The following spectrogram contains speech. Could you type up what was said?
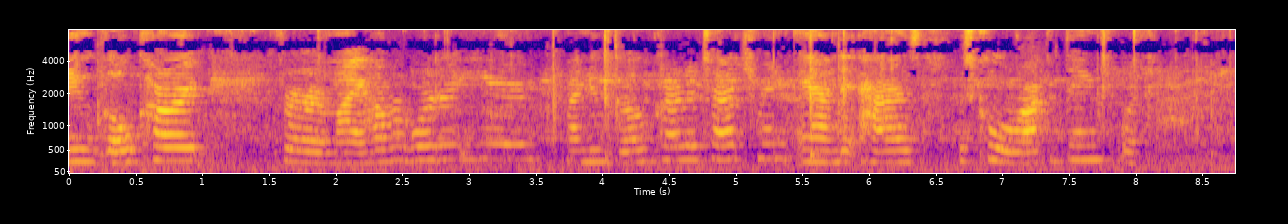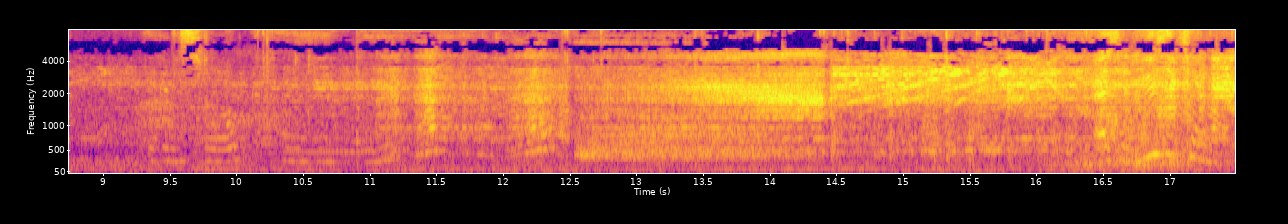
New go-kart for my hoverboard right here. My new go-kart attachment, and it has this cool rocket thing. Look, you can smoke. As the music came.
